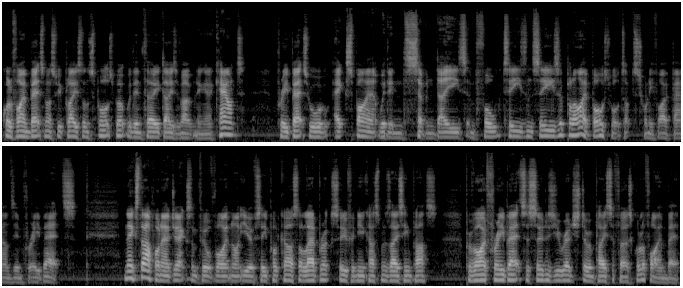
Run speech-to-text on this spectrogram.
Qualifying bets must be placed on Sportsbook within 30 days of opening an account. Free bets will expire within seven days, and full T's and C's apply. Boyle Sports up to £25 in free bets. Next up on our Jacksonville Fight Night UFC podcast are Ladbrokes, who for new customers 18 plus provide free bets as soon as you register and place a first qualifying bet.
